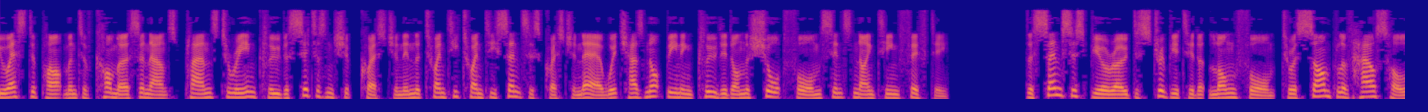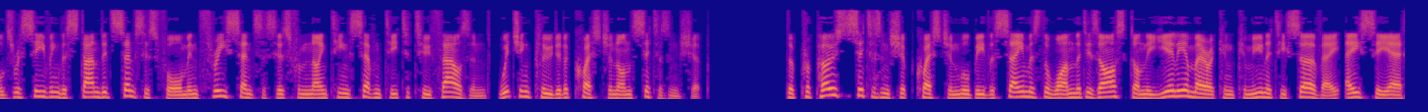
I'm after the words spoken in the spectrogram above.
U.S. Department of Commerce announced plans to re-include a citizenship question in the 2020 census questionnaire which has not been included on the short form since 1950. The Census Bureau distributed a long form to a sample of households receiving the standard census form in three censuses from 1970 to 2000, which included a question on citizenship. The proposed citizenship question will be the same as the one that is asked on the yearly American Community Survey (ACS),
